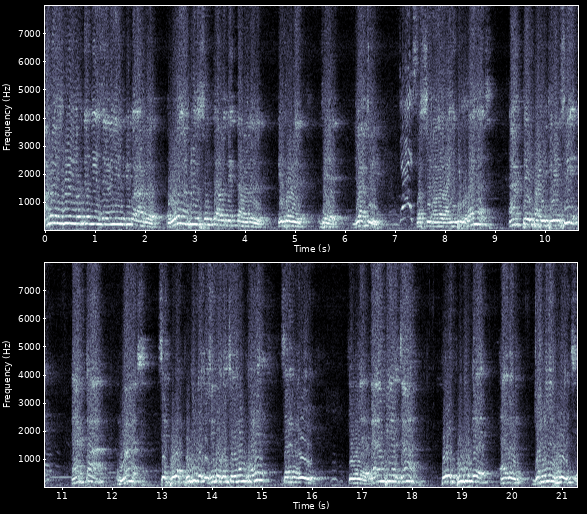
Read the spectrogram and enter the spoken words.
আরও এই ধরনের লোকদের নিয়ে এসে এমপি করা হবে। রোজ আপনাকে শুনতে হবে দেখতে হবে এই ধরনের যে জয়াচুরি। পশ্চিমবঙ্গের রাজনীতি কোথায় যাচ্ছে? একটাই পার্টি টিএমসি একটা মাছ সে পুরো পুকুরকে দূষিত করছে যেরকম করে সেরকম এই কি বলে ব্যারামপিয়ার যা পুরো পুকুরকে একদম জঙ্গলে ভরে দিচ্ছে।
